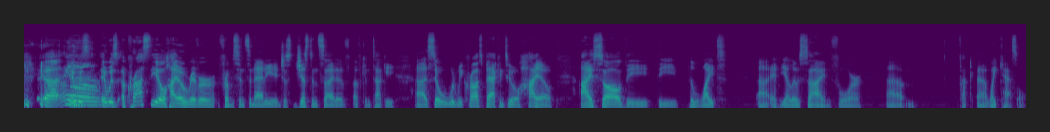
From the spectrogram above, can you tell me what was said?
uh, it was it was across the Ohio River from Cincinnati, just just inside of of Kentucky. Uh, so when we crossed back into Ohio, I saw the the the white uh, and yellow sign for um, fuck uh, White Castle.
